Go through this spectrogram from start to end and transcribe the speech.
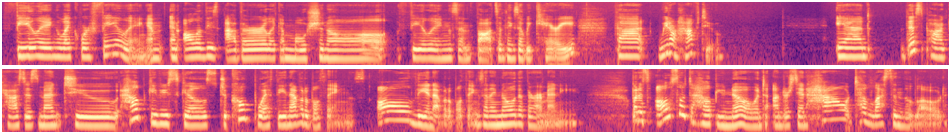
feeling like we're failing, and, and all of these other like emotional feelings and thoughts and things that we carry that we don't have to. And this podcast is meant to help give you skills to cope with the inevitable things, all the inevitable things. And I know that there are many but it's also to help you know and to understand how to lessen the load,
